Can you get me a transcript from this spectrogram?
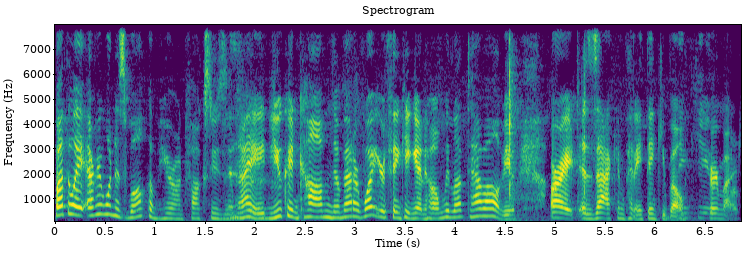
By the way, everyone is welcome here on Fox News tonight. You can come no matter what you're thinking at home. We'd love to have all of you. All right, Zach and Penny, thank you both thank you. very much.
